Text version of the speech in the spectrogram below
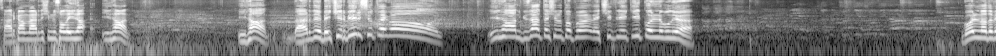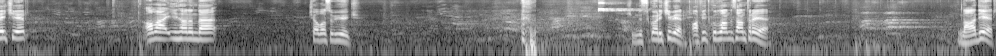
Serkan verdi şimdi sola İlha- İlhan. İlhan verdi. Bekir bir şut ve gol. İlhan güzel taşıdı topu ve çiftlik ilk golünü buluyor. Golün adı Bekir. Ama İlhan'ın da çabası büyük. Şimdi skor 2-1. Hafit kullandı santrayı. Nadir.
